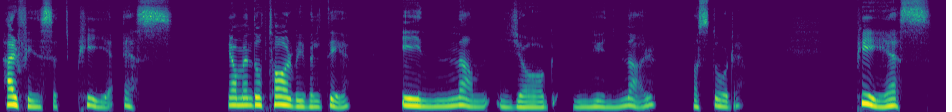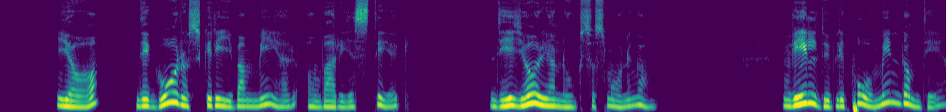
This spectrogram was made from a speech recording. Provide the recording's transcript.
Här finns ett PS. Ja, men då tar vi väl det innan jag nynnar. Vad står det? PS. Ja, det går att skriva mer om varje steg. Det gör jag nog så småningom. Vill du bli påmind om det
